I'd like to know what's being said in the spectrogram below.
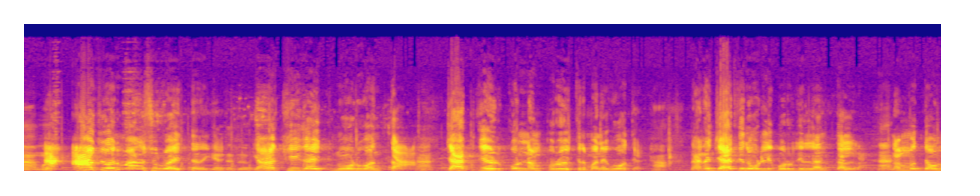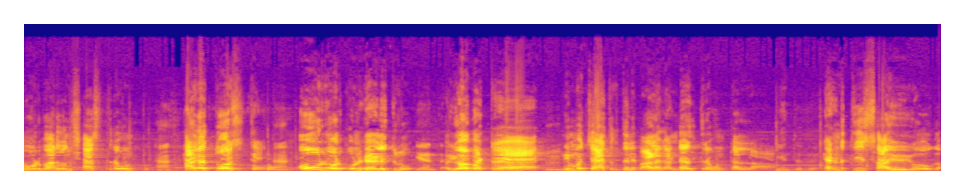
ಆದು ಆದ್ರೂ ಅನುಮಾನ ಶುರುವಾಯ್ತು ನನಗೆ. ಯಾಕೆ ಹೀಗಾಯ್ತು ನೋಡುವಂತ. ಜಾತಿಗೆ ಹಿಡ್ಕೊಂಡು ನಮ್ಮ ಪುರೋಹಿತರ ಮನೆಗೆ ಹೋದೆ. ನನ್ನ ಜಾತಿ ನೋಡ್ಲಿಕ್ಕೆ ಬರುವುದಿಲ್ಲ ಅಂತಲ್ಲ. ನಮ್ಮದ್ ನಾವು ನೋಡಬಾರ್ದು ಒಂದು ಶಾಸ್ತ್ರ ಉಂಟು. ಹಾಗೆ ತೋರಿಸ್ದೆ. ಅವ್ರು ನೋಡ್ಕೊಂಡು ಹೇಳಿದ್ರು. ಅಯ್ಯೋ ಭಟ್ರೆ ನಿಮ್ಮ ಜಾತಕದಲ್ಲಿ ಬಹಳ ಗಂಡಂತರ ಉಂಟಲ್ಲ. ಹೆಂಡತಿ ಸಾಯು ಯೋಗ.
